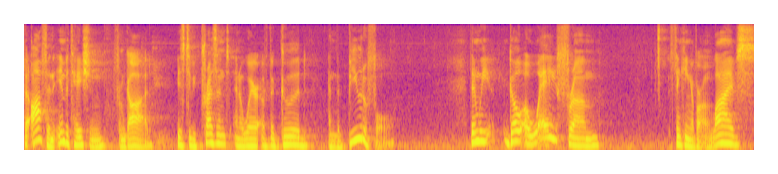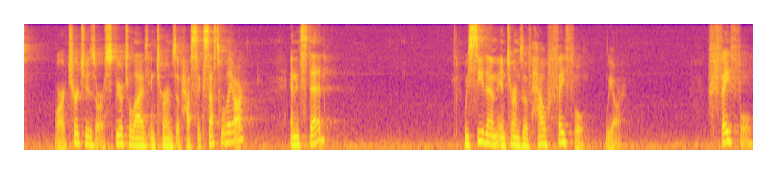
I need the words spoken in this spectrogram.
that often the invitation from God is to be present and aware of the good and the beautiful, then we go away from thinking of our own lives or our churches or our spiritual lives in terms of how successful they are and instead, we see them in terms of how faithful we are. Faithful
